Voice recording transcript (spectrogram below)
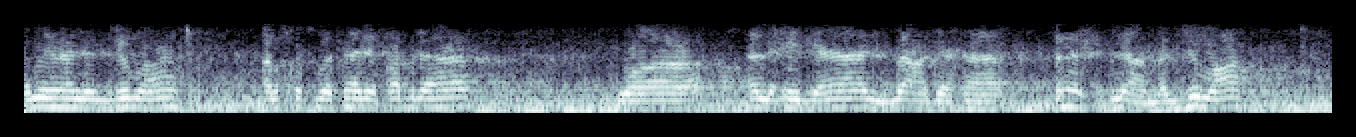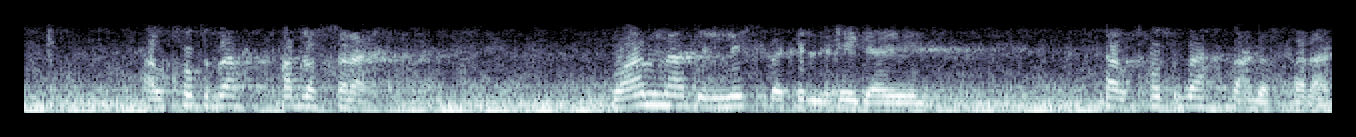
ومنها للجمعة الخطبتان قبلها والعيدان بعدها. نعم الجمعة الخطبة قبل الصلاة. وأما بالنسبة للعيدين الخطبة بعد الصلاة.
